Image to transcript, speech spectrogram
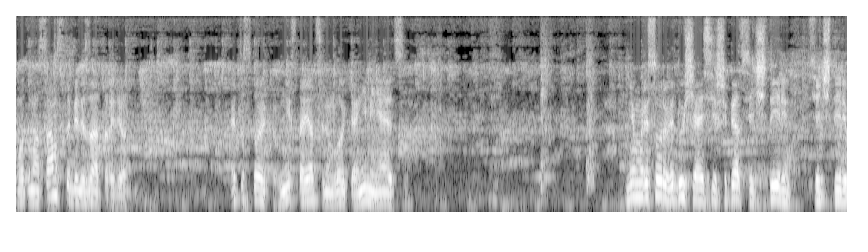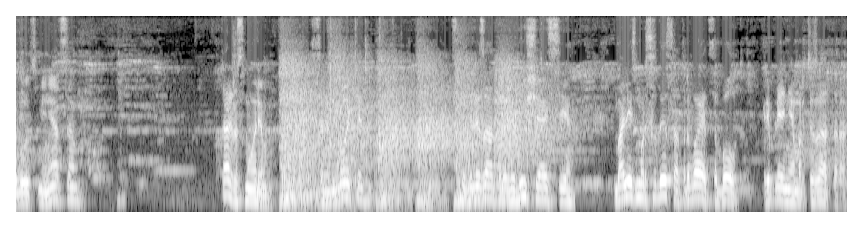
Вот у нас сам стабилизатор идет. Это стойка. В них стоят сайлентблоки. Они меняются. Пневморессоры ведущие оси шипят все четыре. Все четыре будут меняться. Также смотрим сайлентблоки. Стабилизаторы ведущей оси. Болезнь Мерседеса отрывается болт крепления амортизатора.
